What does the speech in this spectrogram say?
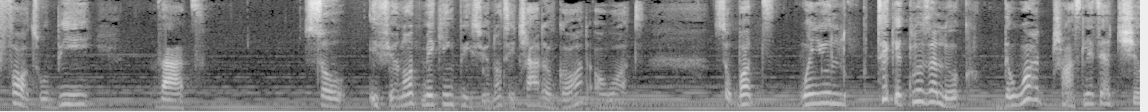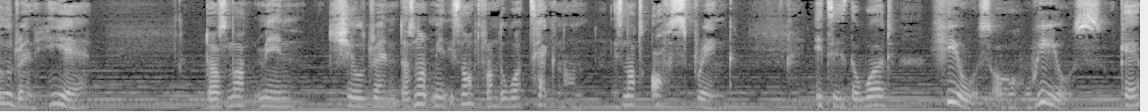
thought will be that so if you're not making peace, you're not a child of God, or what? So, but when you look, take a closer look, the word translated children here does not mean children, does not mean, it's not from the word teknon, it's not offspring. It is the word huios or wheels, okay,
